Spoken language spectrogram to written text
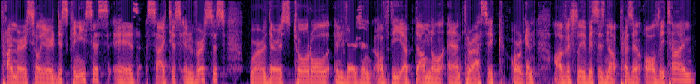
primary ciliary dyskinesis is situs inversus, where there is total inversion of the abdominal and thoracic organ. Obviously, this is not present all the time,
